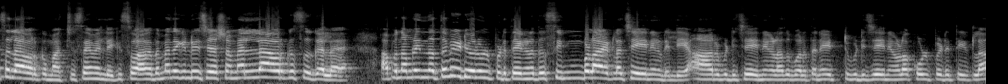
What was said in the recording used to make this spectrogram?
ഫ്രണ്ട്സ് എല്ലാവർക്കും അച്ചസേവയിലേക്ക് സ്വാഗതം. എന്തൊക്കെയുണ്ട് വിശേഷം? എല്ലാവർക്കും സുഖമല്ലേ അപ്പോൾ നമ്മൾ ഇന്നത്തെ വീഡിയോയിൽ ഉൾപ്പെടുത്തിയിരിക്കുന്നത് സിമ്പിൾ ആയിട്ടുള്ള ചെയിനുകളില്ലേ? ആറ് പിടി ചെയിനുകൾ അതുപോലെ തന്നെ എട്ട് പിടി ചെയിനുകളൊക്കെ ഉൾപ്പെടുത്തിയിട്ടുള്ള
